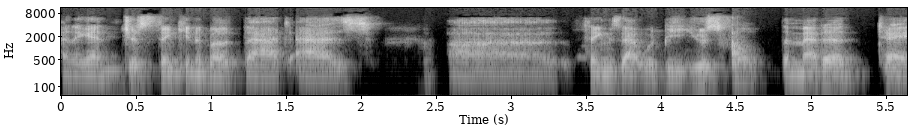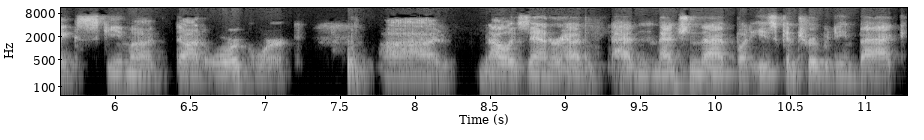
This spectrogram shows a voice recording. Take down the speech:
and again, just thinking about that as uh, things that would be useful. The meta tag schema.org work, uh, Alexander had, hadn't mentioned that, but he's contributing back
